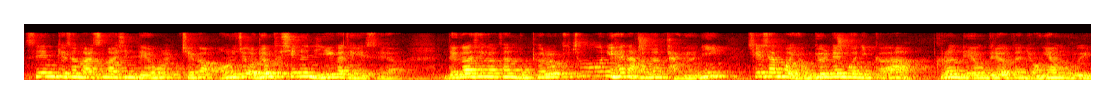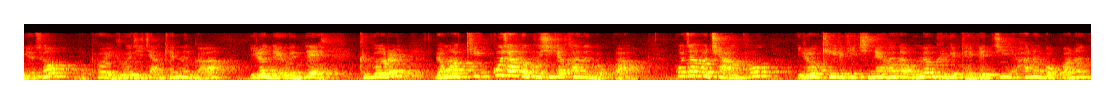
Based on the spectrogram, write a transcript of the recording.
스님께서 말씀하신 내용을 제가 어느 정도 어렴풋이는 이해가 되겠어요. 내가 생각한 목표를 꾸준히 해 나가면 당연히 세상과 연결된 거니까 그런 내용들의 어떤 영향으로 인해서 목표가 이루어지지 않겠는가 이런 내용인데 그거를 명확히 꽂아놓고 시작하는 것과 꽂아놓지 않고 이렇게 이렇게 진행하다 보면 그렇게 되겠지 하는 것과는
